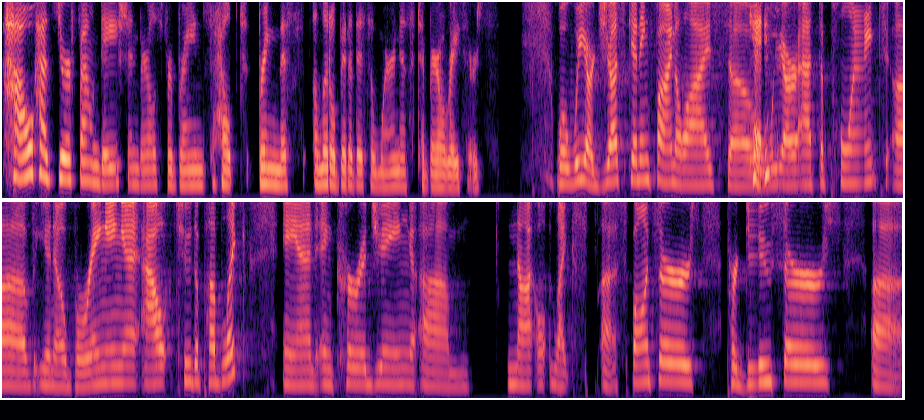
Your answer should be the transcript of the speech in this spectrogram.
How has your foundation, Barrels for Brains, helped bring this a little bit of this awareness to barrel racers? Well, we are just getting finalized. So okay. we are at the point of, you know, bringing it out to the public and encouraging um, not like uh, sponsors, producers, uh,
